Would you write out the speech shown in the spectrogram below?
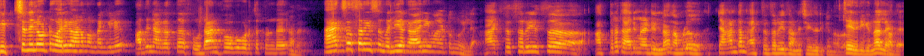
കിച്ചണിലോട്ട് വരികയാണെന്നുണ്ടെങ്കിൽ അതിനകത്ത് ഹുഡ് ആൻഡ് ഹോബ് കൊടുത്തിട്ടുണ്ട്. ആക്സസറീസ് വലിയ കാര്യമായിട്ടൊന്നുമില്ല. ആക്സസറീസ് അത്ര കാര്യമായിട്ടില്ല. നമ്മൾ ടാൻഡം ആക്സസറീസ് ആണ് ചെയ്തിരിക്കുന്നത്. ചെയ്തിരിക്കുന്നത് അല്ലേ.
